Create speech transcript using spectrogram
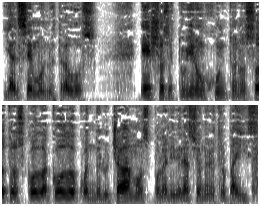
y alcemos nuestra voz. Ellos estuvieron junto a nosotros codo a codo cuando luchábamos por la liberación de nuestro país.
